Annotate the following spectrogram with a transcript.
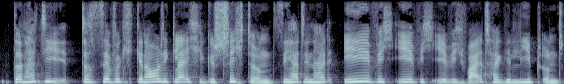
dann hat die, das ist ja wirklich genau die gleiche Geschichte und sie hat ihn halt ewig, ewig, ewig weiter geliebt und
